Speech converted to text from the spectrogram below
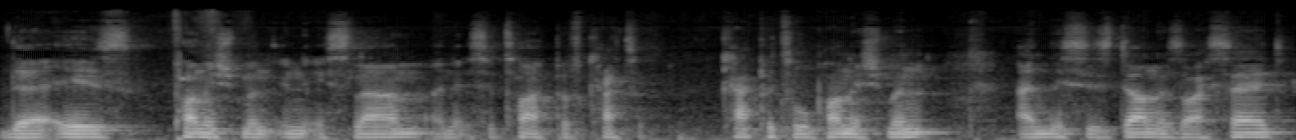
there is punishment in Islam and it's a type of cat- capital punishment, and this is done, as I said,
